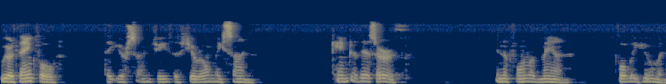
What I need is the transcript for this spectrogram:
We are thankful that your Son, Jesus, your only Son, came to this earth in the form of man, fully human,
